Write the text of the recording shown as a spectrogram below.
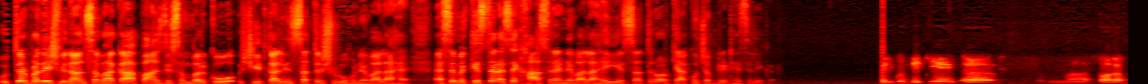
उत्तर प्रदेश विधानसभा का 5 दिसंबर को शीतकालीन सत्र शुरू होने वाला है। ऐसे में किस तरह से खास रहने वाला है ये सत्र और क्या कुछ अपडेट है इसे लेकर? बिल्कुल, देखिए सौरभ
